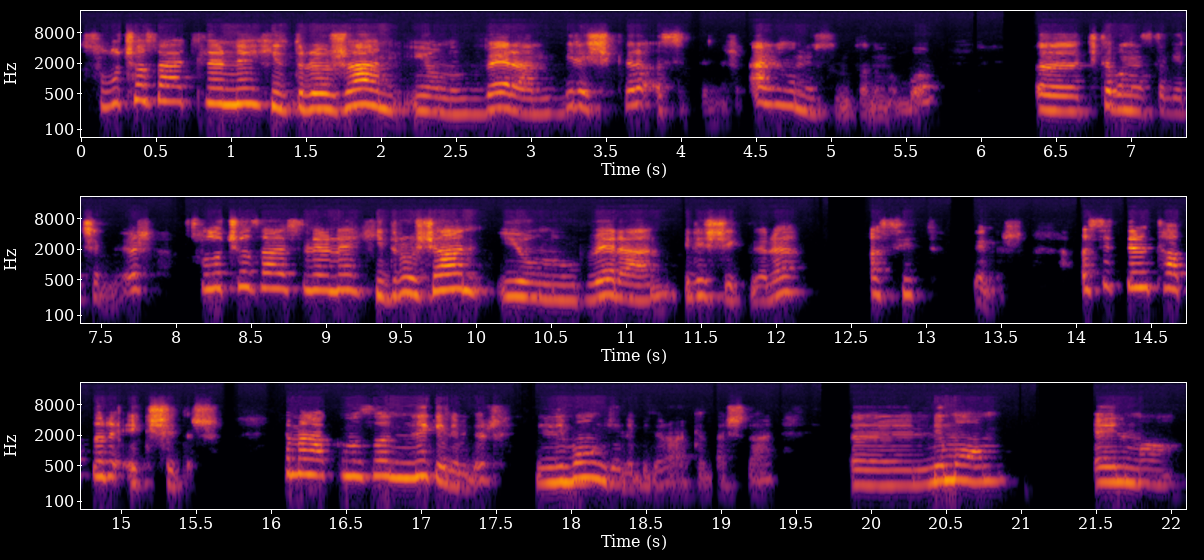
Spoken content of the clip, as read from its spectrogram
Sulu çözeltilerine hidrojen iyonu veren bileşiklere asit denir. Erhanius'un tanımı bu. Ee, kitabınızda geçebilir. Sulu çözeltilerine hidrojen iyonu veren bileşiklere asit denir. Asitlerin tatları ekşidir. Hemen aklınıza ne gelebilir? Limon gelebilir arkadaşlar. Ee, limon, elma,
